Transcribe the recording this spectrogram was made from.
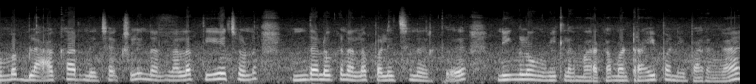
ரொம்ப பிளாக்காக இருந்துச்சு. ஆக்சுவலி நான் நல்லா தேய்ச்சோன்னே இந்த அளவுக்கு நல்லா பளிச்சுன்னு இருக்குது நீங்களும் உங்கள் வீட்டில் மறக்காமல் ட்ரை பண்ணி பாருங்கள்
